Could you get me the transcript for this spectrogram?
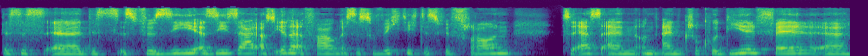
das ist, äh, das ist für sie, also sie sagt, aus ihrer Erfahrung ist es so wichtig, dass wir Frauen zuerst ein, und ein Krokodilfell äh,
